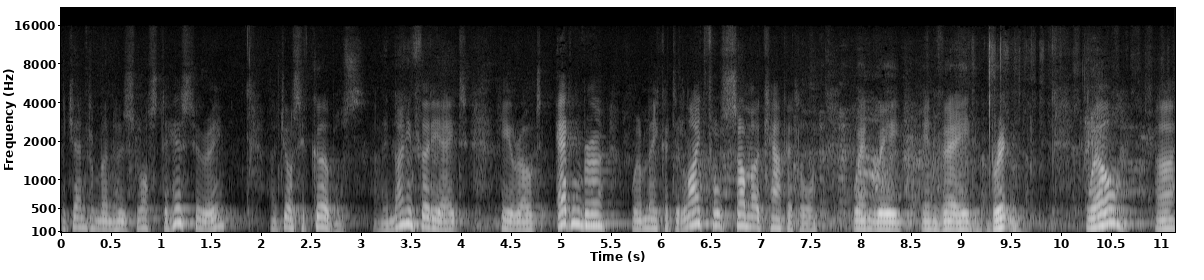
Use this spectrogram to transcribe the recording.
a gentleman who's lost to history, uh, Joseph Goebbels. And in 1938, he wrote, Edinburgh will make a delightful summer capital when we invade Britain. Well, uh,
